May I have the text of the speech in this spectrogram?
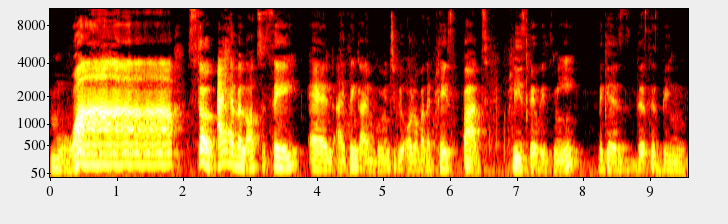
moi. So, I have a lot to say, and I think I am going to be all over the place, but please bear with me because this has been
